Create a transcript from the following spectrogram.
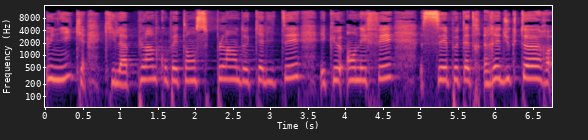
unique, qu'il a plein de compétences, plein de qualités et que en effet, c'est peut-être réducteur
